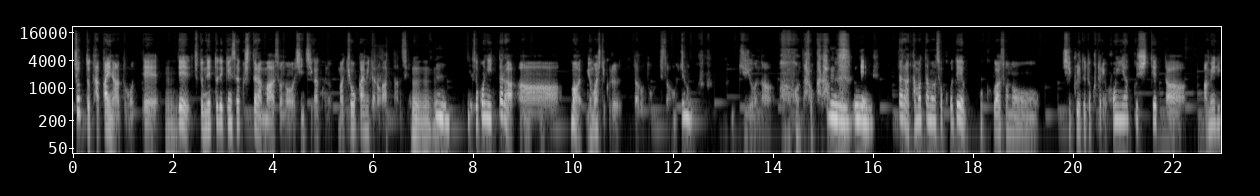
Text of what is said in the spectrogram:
ちょっと高いなと思って、うん。で、ちょっとネットで検索したら、まあ、その、新地学の、まあ、協会みたいなのがあったんですよ。うんうんうん。うんでそこに行ったら、あーまあ、読ませてくれるだろうと思ってさ、もちろん、重要な本だろうから。うんうんでたら、たまたまそこで、僕はその、シークレットドクトリンを翻訳してたアメリ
